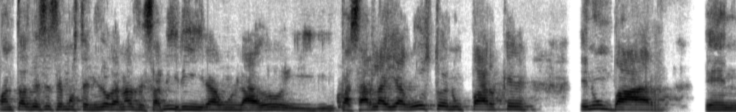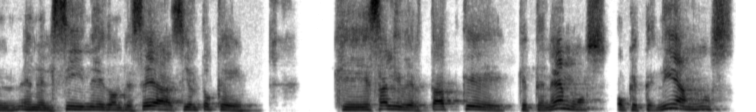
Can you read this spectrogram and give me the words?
¿cuántas veces hemos tenido ganas de salir y ir a un lado y pasarla ahí a gusto en un parque, en un bar, en, el cine, donde sea? Siento que, que esa libertad que, que tenemos o que teníamos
